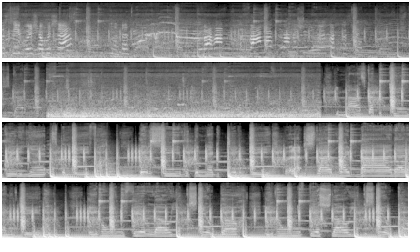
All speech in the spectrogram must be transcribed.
করতেছি বৈশা বৈশা তাহান তাহান আজকে অনেক এনজয় করতেছে Your mind's got the key ingredient, it's belief. Uh, They're deceived with the negativity, but I just slide right by that energy. Uh, even when you feel low, you feel slow, you can still go.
